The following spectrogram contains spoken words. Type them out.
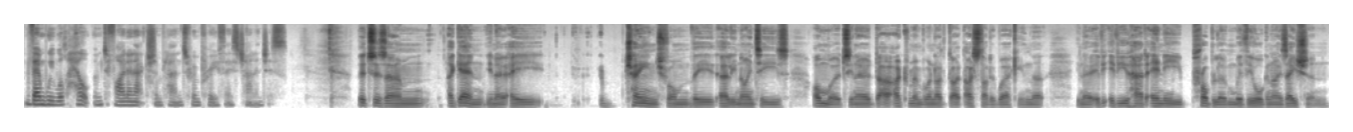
then we will help them to find an action plan to improve those challenges. Which is, um, again, you know, a change from the early 90s onwards. You know, I, I remember when I, I started working that, you know, if, if you had any problem with the organisation,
